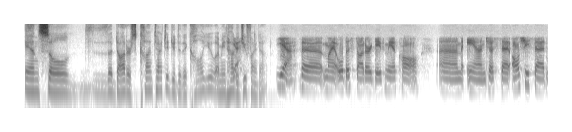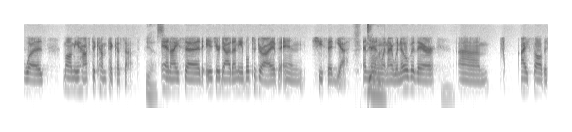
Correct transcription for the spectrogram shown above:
And so the daughters contacted you. Did they call you? I mean, how Yes. did you find out? Yeah, the my oldest daughter gave me a call um, and just said all she said was, "Mom, you have to come pick us up." Yes. And I said, "Is your dad unable to drive?" And she said, "Yes." And Did- then when I went over there, um, I saw the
